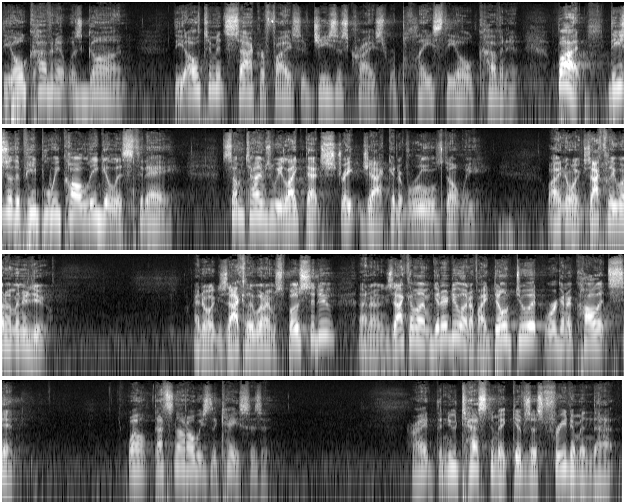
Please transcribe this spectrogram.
The old covenant was gone. The ultimate sacrifice of Jesus Christ replaced the old covenant. But these are the people we call legalists today. Sometimes we like that straitjacket of rules, don't we? Well, I know exactly what I'm going to do. I know exactly what I'm supposed to do. I know exactly what I'm going to do. And if I don't do it, we're going to call it sin. Well, that's not always the case, is it? Right? The New Testament gives us freedom in that.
